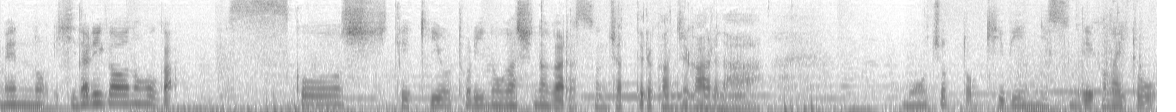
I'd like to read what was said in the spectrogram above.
面の左側の方が少し敵を取り逃しながら進んじゃってる感じがあるな。もうちょっと機敏に進んでいかないと。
